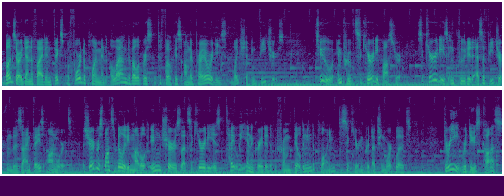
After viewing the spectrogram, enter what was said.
Bugs are identified and fixed before deployment, allowing developers to focus on their priorities, like shipping features. 2. Improved security posture. Security is included as a feature from the design phase onwards. A shared responsibility model ensures that security is tightly integrated from building and deploying to securing production workloads. 3. Reduce costs.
